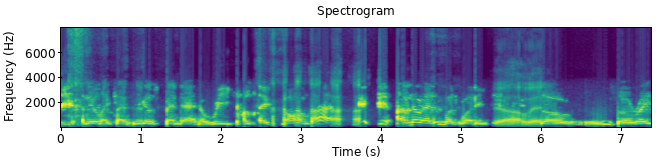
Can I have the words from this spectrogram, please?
And they were like, you're gonna spend that in a week. I was like, no, I'm not. I've never had this much money. Yeah, man. So, so right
